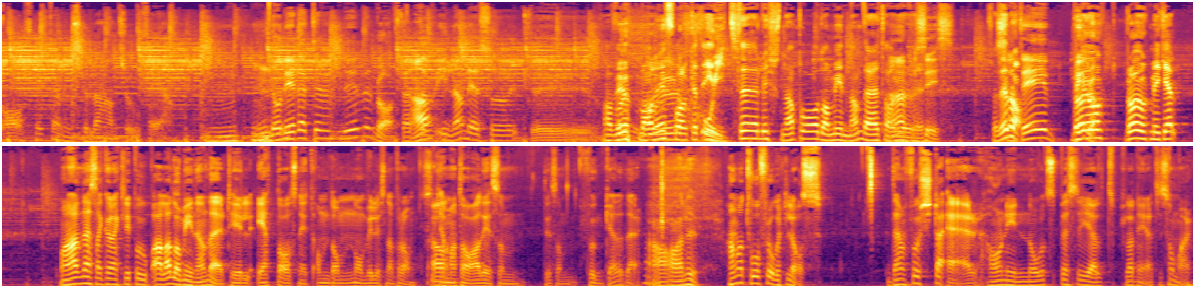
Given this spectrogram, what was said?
avsnitten skulle han tro säga. Mm. Och det är, rätt, det är väl bra för att Ja. innan det så... Det, Ja, vi uppmanar ju folk att skit. inte lyssna på dem innan där ett tag. Ja, precis. Så det är bra. att det är Bra bra. gjort, bra gjort Mikael. Man hade nästan kunnat klippa ihop alla de innan där till ett avsnitt om de, någon vill lyssna på dem. Så Ja. kan man ta det som, det som funkade där. Ja, eller? Han har två frågor till oss. Den första är, har ni något speciellt planerat i sommar?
